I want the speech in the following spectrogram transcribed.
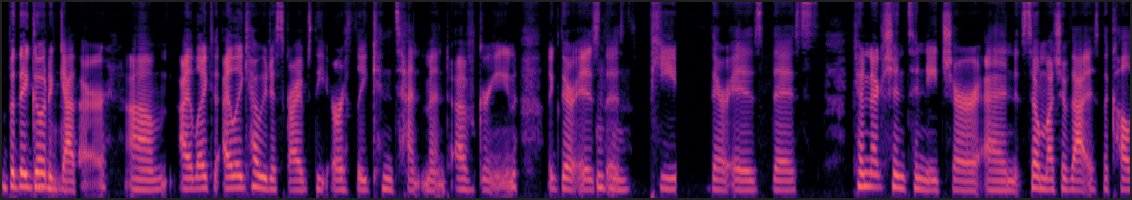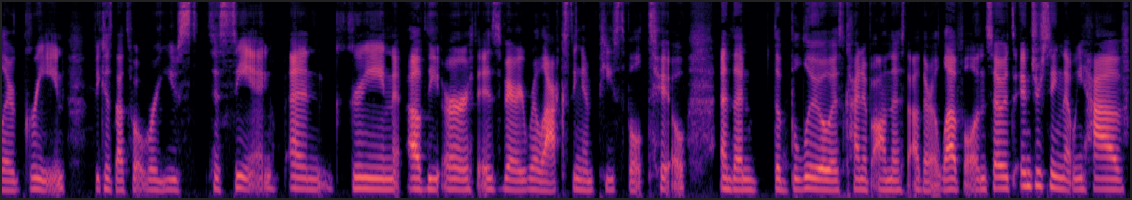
but they go mm-hmm. together. Um, I like I like how he describes the earthly contentment of green. Like there is mm-hmm. this peace there is this connection to nature. And so much of that is the color green because that's what we're used to seeing. And green of the earth is very relaxing and peaceful too. And then the blue is kind of on this other level. And so it's interesting that we have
